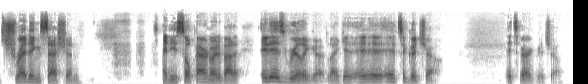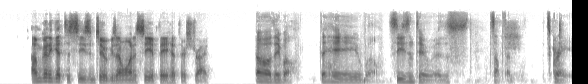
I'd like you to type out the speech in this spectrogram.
shredding session and he's so paranoid about it. It is really good. Like it, it it's a good show. It's a very good show. I'm gonna get to season two because I want to see if they hit their stride. Oh, they will. They will. Season two is something. It's great,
